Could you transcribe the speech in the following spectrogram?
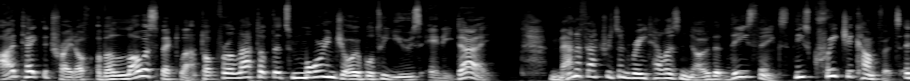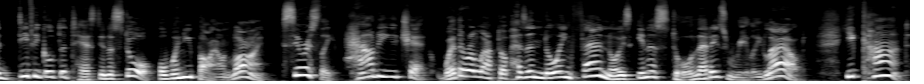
I'd take the trade off of a lower spec laptop for a laptop that's more enjoyable to use any day. Manufacturers and retailers know that these things, these creature comforts, are difficult to test in a store or when you buy online. Seriously, how do you check whether a laptop has annoying fan noise in a store that is really loud? You can't.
